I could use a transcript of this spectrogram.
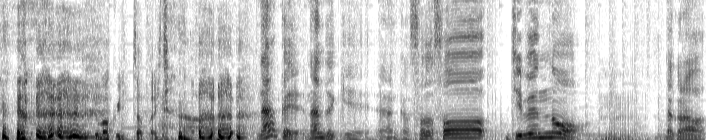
うまくいっちゃったみたいな、なんかなんだっけなんかそうそう自分のだから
